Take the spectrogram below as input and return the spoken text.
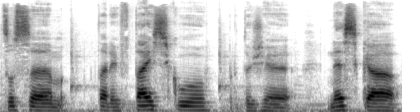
co jsem tady v Tajsku, protože dneska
